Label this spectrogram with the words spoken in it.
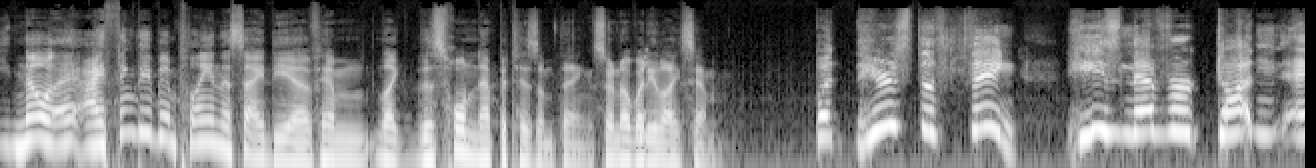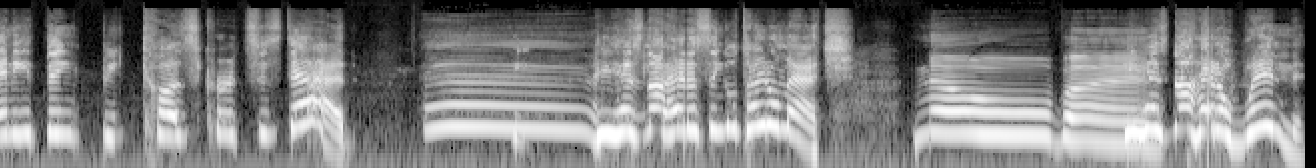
no, I, I think they've been playing this idea of him like this whole nepotism thing, so nobody likes him. But here's the thing. He's never gotten anything because Kurt's his dad. Eh, He has not had a single title match. no, but He has not had a win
